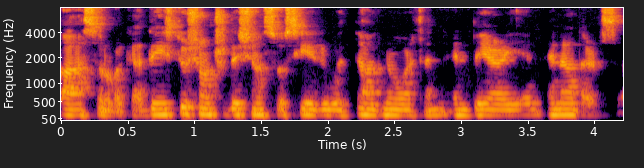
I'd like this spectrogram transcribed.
uh, sort of like the institutional tradition associated with Doug North and, and Barry and, and others.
